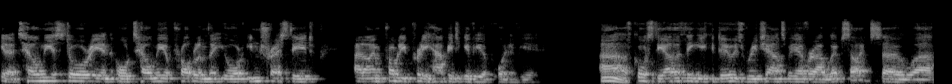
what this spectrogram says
you know, tell me a story and or tell me a problem that you're interested, and I'm probably pretty happy to give you a point of view. Uh, mm. Of course, the other thing you could do is reach out to me over our website. So uh,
